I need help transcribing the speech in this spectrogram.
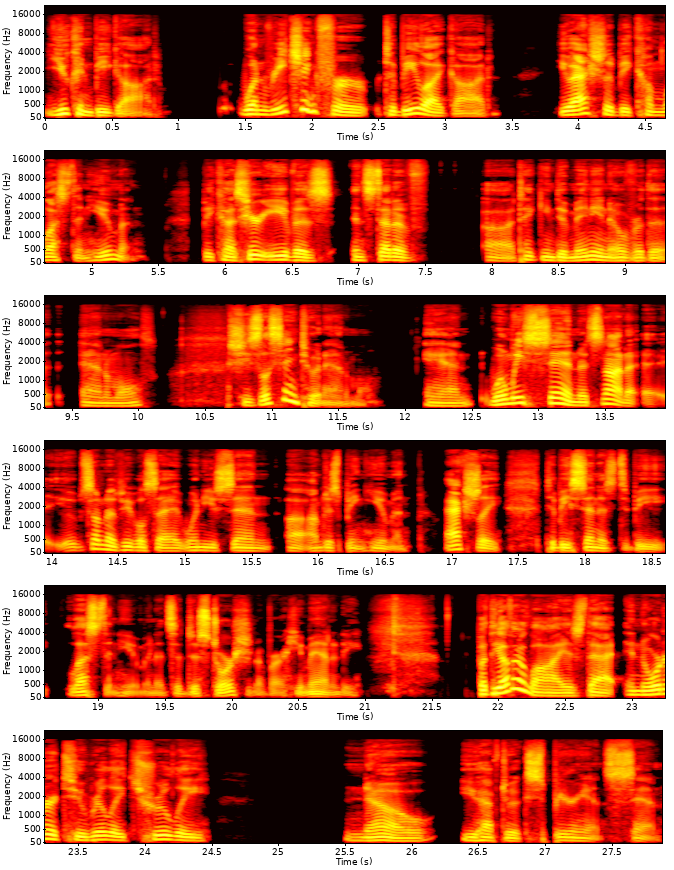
You can be God. When reaching for to be like God, you actually become less than human because here Eve is instead of uh, taking dominion over the animals, she's listening to an animal. And when we sin, it's not. A, sometimes people say, "When you sin, uh, I'm just being human." Actually, to be sin is to be less than human. It's a distortion of our humanity. But the other lie is that in order to really truly know, you have to experience sin.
